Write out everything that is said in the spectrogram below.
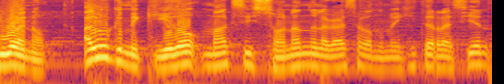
Y bueno, algo que me quedó, Maxi, sonando en la cabeza cuando me dijiste recién,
